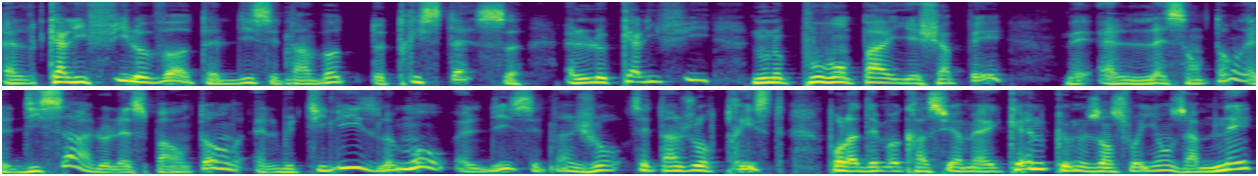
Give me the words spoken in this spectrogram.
Elle qualifie le vote. Elle dit c'est un vote de tristesse. Elle le qualifie. Nous ne pouvons pas y échapper. Mais elle laisse entendre, elle dit ça, elle le laisse pas entendre, elle utilise le mot, elle dit c'est un jour, c'est un jour triste pour la démocratie américaine que nous en soyons amenés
